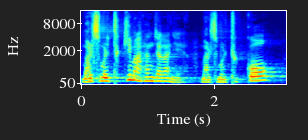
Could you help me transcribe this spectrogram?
말씀을 듣기만 한 자가 아니에요. 말씀을 듣고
